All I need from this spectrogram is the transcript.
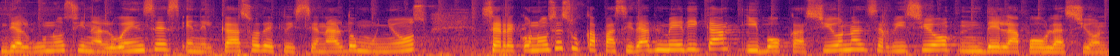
de algunos sinaloenses, en el caso de Cristianaldo Muñoz, se reconoce su capacidad médica y vocación al servicio de la población.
